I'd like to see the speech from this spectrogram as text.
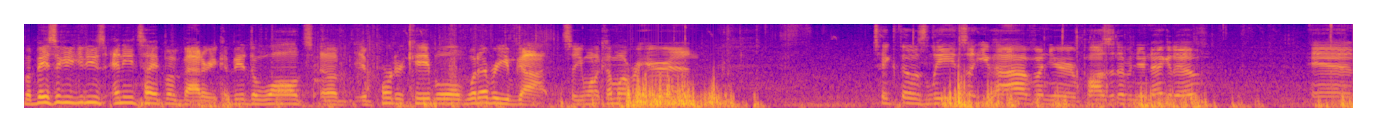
But basically, you could use any type of battery. It could be a DeWalt, a, a Porter cable, whatever you've got. So you want to come over here and take those leads that you have on your positive and your negative and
